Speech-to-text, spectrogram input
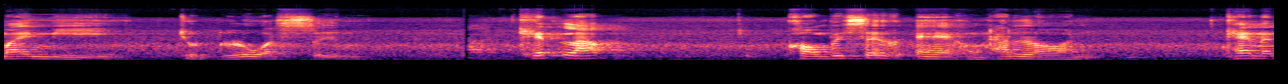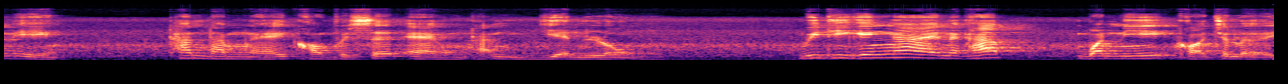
ไม่มีจุดรั่วซึม เคล็ดลับคอมเพรสเซอร์แอร์ของท่านร้อน แค่นั้นเอง ท่านทำไงให้คอมเพรสเซอร์แอร์ของท่านเย็นลง วิธีง่ายๆนะครับ วันนี้ขอเฉลย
